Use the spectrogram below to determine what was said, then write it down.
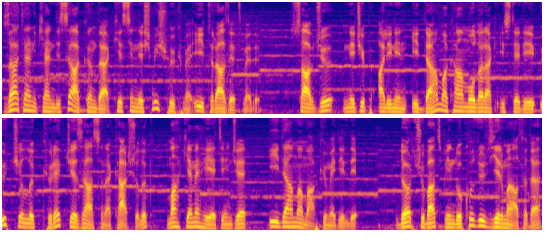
zaten kendisi hakkında kesinleşmiş hükme itiraz etmedi. Savcı Necip Ali'nin iddia makamı olarak istediği 3 yıllık kürek cezasına karşılık mahkeme heyetince idama mahkum edildi. 4 Şubat 1926'da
